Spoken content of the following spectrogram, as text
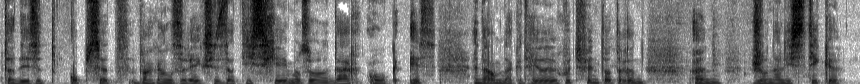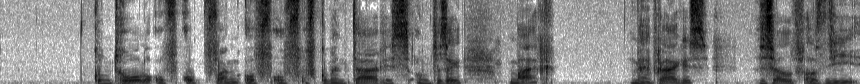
dat is het opzet van ganse reeks, is dat die schemerzone daar ook is. En daarom dat ik het heel goed vind dat er een, een journalistieke controle of opvang of, of, of commentaar is om te zeggen. Maar mijn vraag is, zelf als die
